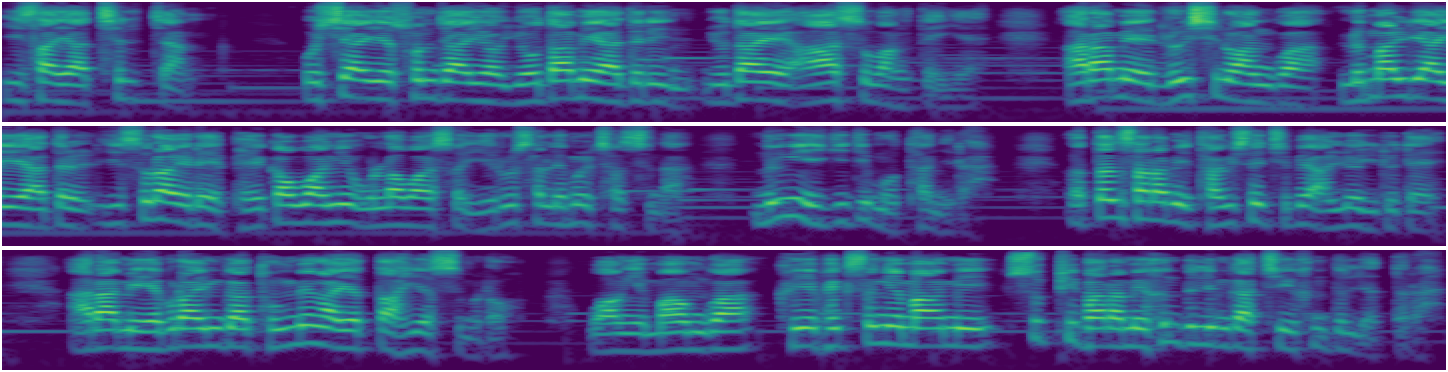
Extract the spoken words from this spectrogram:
이사야 7장 오시아의 손자여 요담의 아들인 유다의 아하스 왕 때에 아람의 르신 왕과 르말리아의 아들 이스라엘의 베가 왕이 올라와서 예루살렘을 쳤으나 능히 이기지 못하니라. 어떤 사람이 다윗의 집에 알려 이르되 아람이 에브라임과 동맹하였다 하였으므로 왕의 마음과 그의 백성의 마음이 숲이 바람에 흔들림같이 흔들렸더라.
